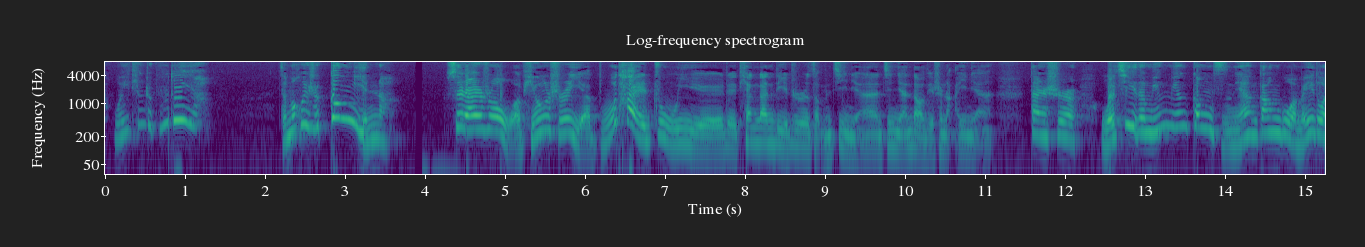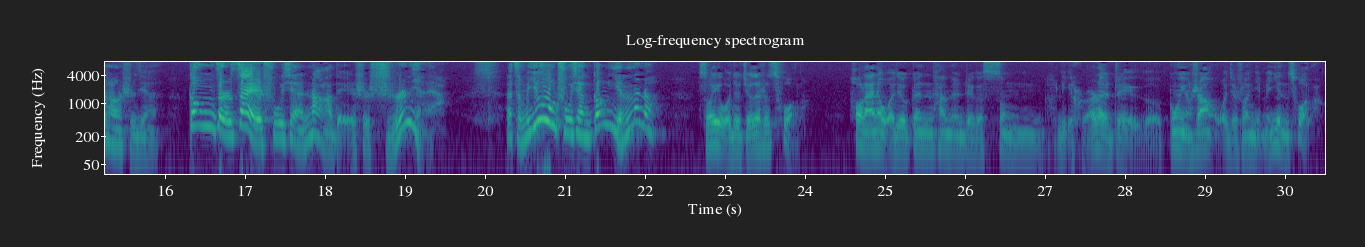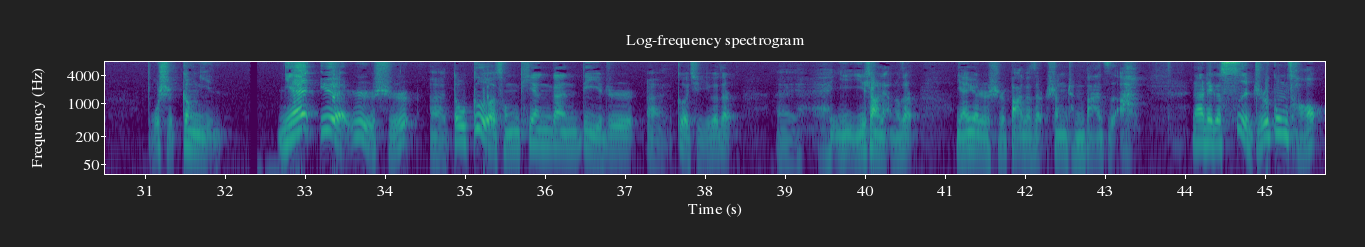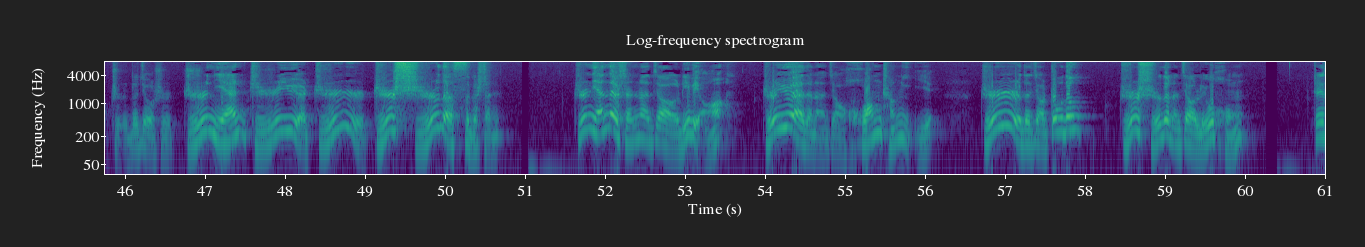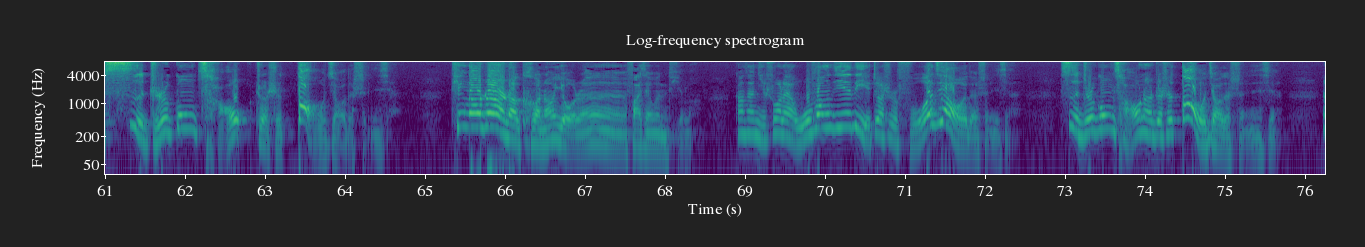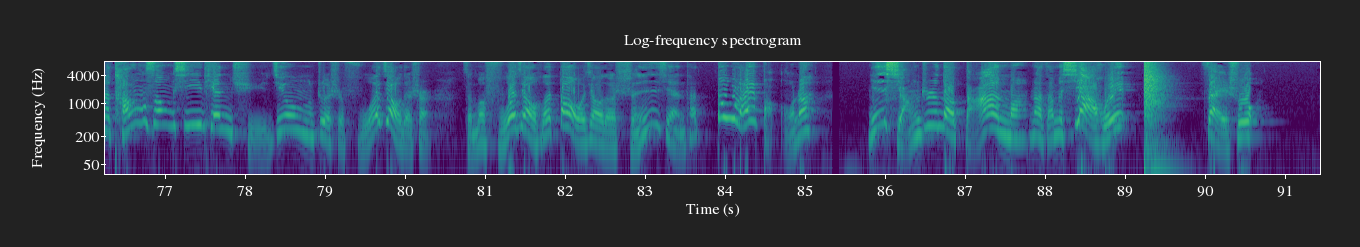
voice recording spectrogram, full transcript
我一听这不对呀，怎么会是庚寅呢？虽然说我平时也不太注意这天干地支怎么纪年，今年到底是哪一年，但是我记得明明庚子年刚过没多长时间，庚字儿再出现那得是十年呀，哎，怎么又出现庚寅了呢？所以我就觉得是错了。后来呢，我就跟他们这个送礼盒的这个供应商，我就说你们印错了，不是庚寅，年月日时，呃，都各从天干地支，呃，各取一个字儿，哎，一一上两个字儿，年月日时八个字儿，生辰八字啊。那这个四值公曹指的就是值年、值月、值日、值时的四个神，值年的神呢叫李炳。值月的呢叫黄成乙，值日的叫周登，值时的呢叫刘洪。这四值公曹，这是道教的神仙。听到这儿呢，可能有人发现问题了。刚才你说了呀，五方揭谛，这是佛教的神仙；四值公曹呢，这是道教的神仙。那唐僧西天取经，这是佛教的事儿。怎么佛教和道教的神仙他都来保呢？您想知道答案吗？那咱们下回再说。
